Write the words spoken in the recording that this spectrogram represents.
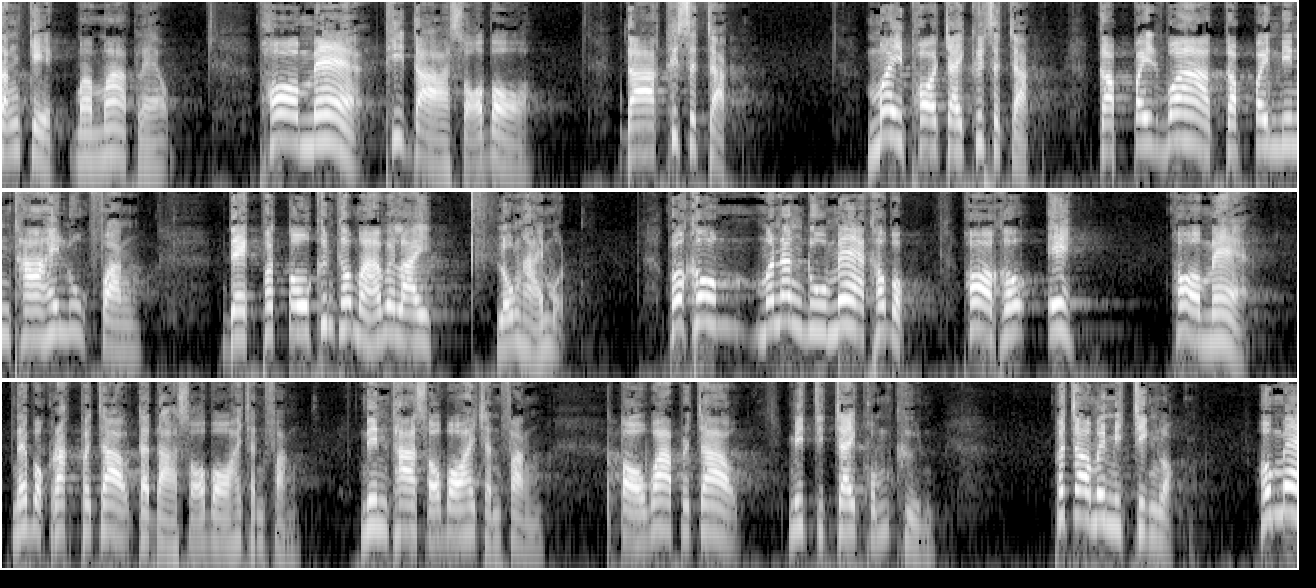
สังเกตมามากแล้ว พ่อแม่ที่ด่าสอบอด่าคริสตจักร ไม่พอใจคริสตจักร กลับไปว่ากลับไปนินทาให้ลูกฟัง เด็กพอโตขึ้นเข้ามหาวิทยาลัยหลงหายหมด เพราะเขามานั่งดูแม่เขาบอก พ่อเขาเอ๊ะ พ่อแม่ไหนบอกรักพระเจ้า แต่ด่าสอบอให้ฉันฟัง นินทาสอบอให้ฉันฟัง ต่อว่าพระเจ้า มีจิตใจขมขื่นพระเจ้าไม่มีจริงหรอก เพราะแม่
